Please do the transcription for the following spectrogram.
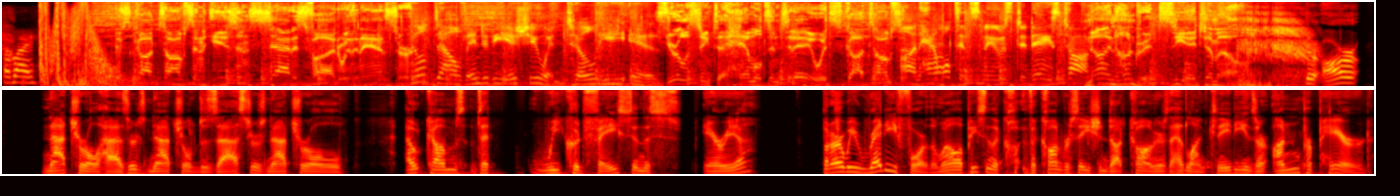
Bye bye. If Scott Thompson isn't satisfied with an answer, he'll delve into the issue until he is. You're listening to Hamilton Today with Scott Thompson on Hamilton's News Today's Talk 900 CHML. There are natural hazards, natural disasters, natural outcomes that we could face in this area. But are we ready for them? Well, a piece in the, theconversation.com, here's the headline Canadians are unprepared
